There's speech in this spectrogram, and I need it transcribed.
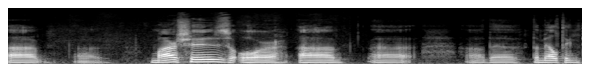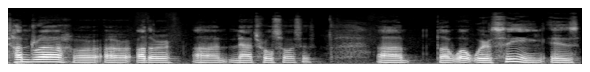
uh, marshes or um, uh, the, the melting tundra or, or other natural sources. but what we're seeing is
